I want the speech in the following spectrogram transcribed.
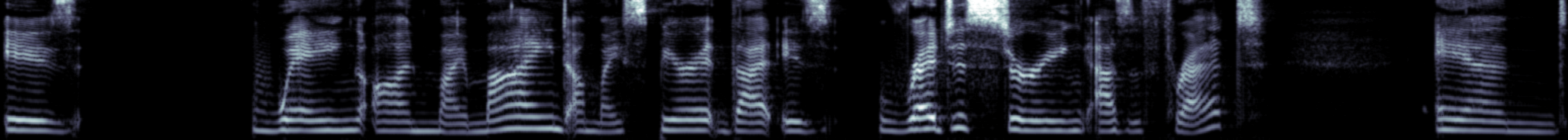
is weighing on my mind, on my spirit that is registering as a threat. And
